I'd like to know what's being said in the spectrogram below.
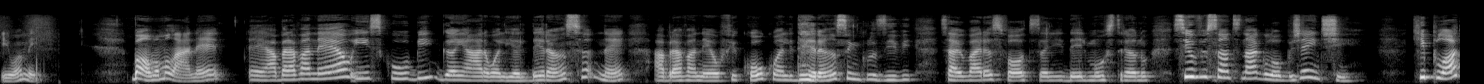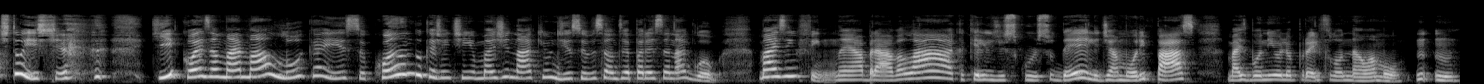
Eu amei. Bom, vamos lá, né? É, a Bravanel e Scooby ganharam ali a liderança, né? A Bravanel ficou com a liderança, inclusive saiu várias fotos ali dele mostrando Silvio Santos na Globo. Gente, que plot twist, né? que coisa mais maluca isso. Quando que a gente ia imaginar que um dia o Silvio Santos ia aparecer na Globo? Mas enfim, né? A Brava lá, com aquele discurso dele de amor e paz, mas Boninho olhou para ele e falou: Não, amor, uh -uh.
